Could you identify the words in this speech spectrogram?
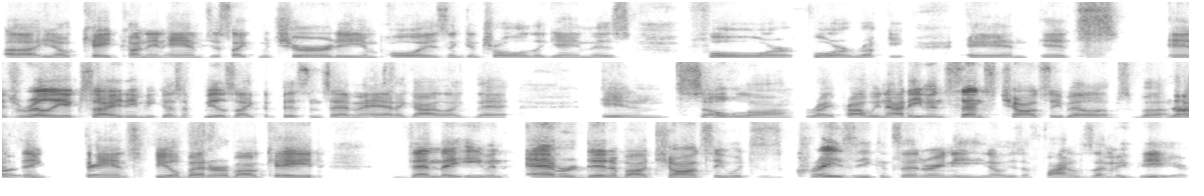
uh, you know, Cade Cunningham, just like maturity and poise and control of the game is for for a rookie. And it's it's really exciting because it feels like the Pistons haven't had a guy like that in so long, right? Probably not even since Chauncey Billups, but No, I think fans feel better about Cade than they even ever did about Chauncey, which is crazy considering he, you know, he's a finals MVP here.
